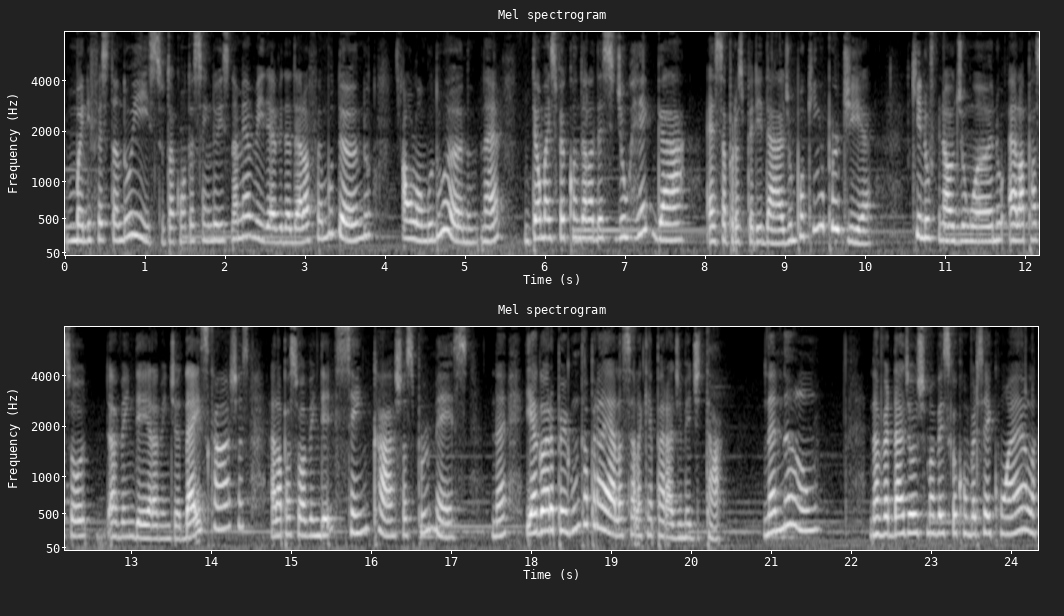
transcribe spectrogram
manifestando isso, tá acontecendo isso na minha vida. E a vida dela foi mudando ao longo do ano, né? Então, mas foi quando ela decidiu regar essa prosperidade um pouquinho por dia. Que no final de um ano ela passou a vender, ela vendia 10 caixas, ela passou a vender 100 caixas por mês, né? E agora pergunta para ela se ela quer parar de meditar, né? Não, na verdade, a última vez que eu conversei com ela,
